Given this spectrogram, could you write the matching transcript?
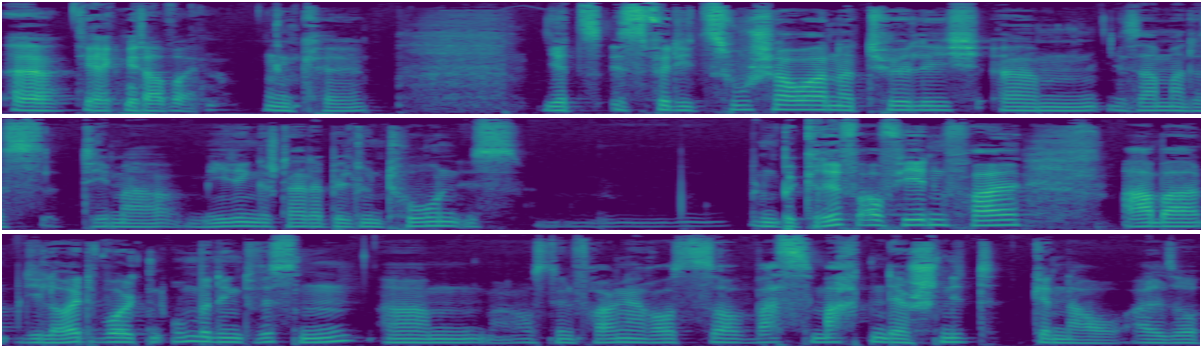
äh, direkt mitarbeiten. Okay. Jetzt ist für die Zuschauer natürlich, ähm, ich sag mal, das Thema Mediengestalter, Bild und Ton ist ein Begriff auf jeden Fall, aber die Leute wollten unbedingt wissen, ähm, aus den Fragen heraus, so, was macht denn der Schnitt genau? Also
